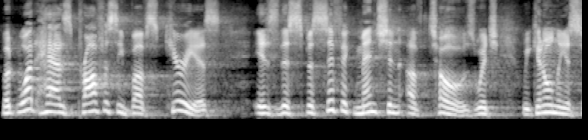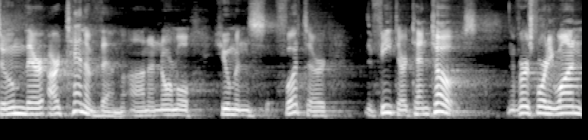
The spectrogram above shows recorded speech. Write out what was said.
But what has prophecy buffs curious is this specific mention of toes, which we can only assume there are 10 of them on a normal human's foot, or the feet are 10 toes. In verse 41,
